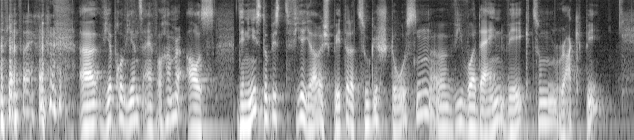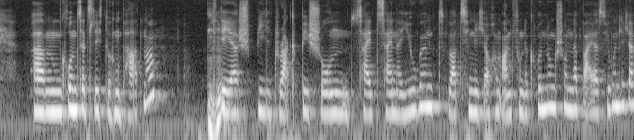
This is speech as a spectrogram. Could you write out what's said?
Auf jeden Fall. äh, wir probieren es einfach einmal aus. Denise, du bist vier Jahre später dazugestoßen. Äh, wie war dein Weg zum Rugby? Ähm, grundsätzlich durch einen Partner. Mhm. Der spielt Rugby schon seit seiner Jugend, war ziemlich auch am Anfang der Gründung schon dabei als Jugendlicher.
